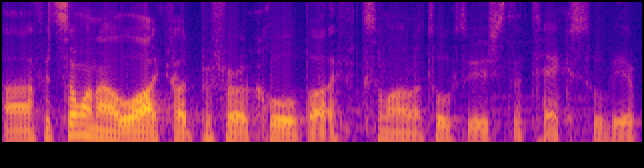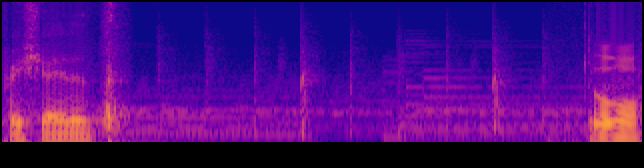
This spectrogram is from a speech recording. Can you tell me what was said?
Uh, if it's someone I like, I'd prefer a call, but if it's someone I want to talk to, just the text will be appreciated. Oh,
